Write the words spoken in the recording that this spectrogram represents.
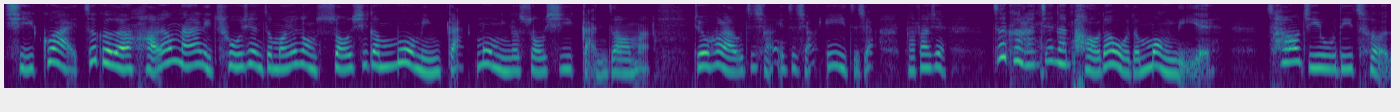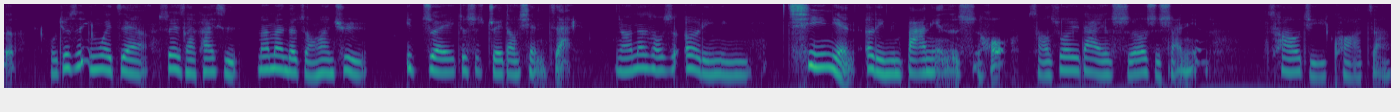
奇怪，这个人好像哪里出现，怎么有种熟悉的莫名感，莫名的熟悉感，你知道吗？结果后来我一直想，一直想，一直想，才发现这个人竟然跑到我的梦里，耶，超级无敌扯的。我就是因为这样，所以才开始慢慢的转换去一追，就是追到现在。然后那时候是二零零七年、二零零八年的时候，少说大概有十二十三年了，超级夸张。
